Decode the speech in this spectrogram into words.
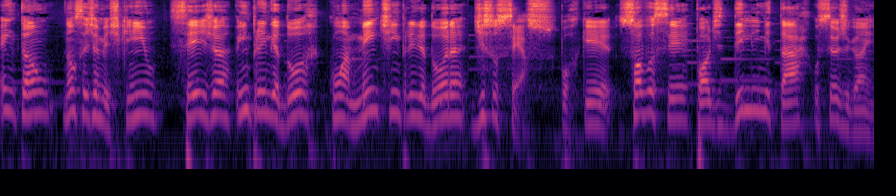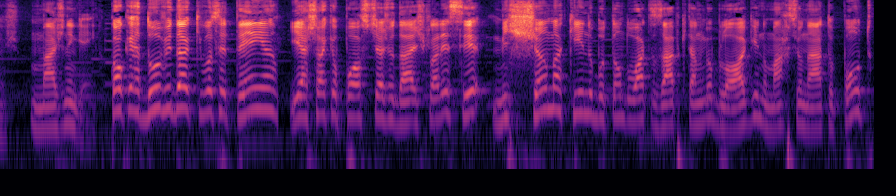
Então, não seja mesquinho, seja empreendedor com a mente empreendedora de sucesso, porque só você pode delimitar os seus ganhos, mais ninguém. Qualquer dúvida que você tenha e achar que eu posso te ajudar a esclarecer, me chama aqui no botão do WhatsApp que está no meu blog, no marcionato.com.br,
